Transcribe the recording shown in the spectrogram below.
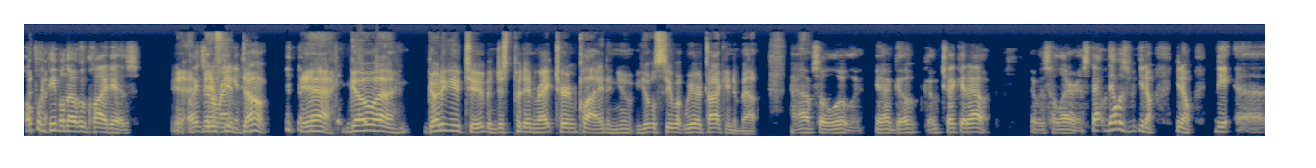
Hopefully, people know who Clyde is. Yeah, Clyde's an if you don't, yeah, go uh go to YouTube and just put in right turn Clyde, and you you will see what we are talking about. Absolutely, yeah. Go go check it out. It was hilarious. That that was you know you know the uh,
